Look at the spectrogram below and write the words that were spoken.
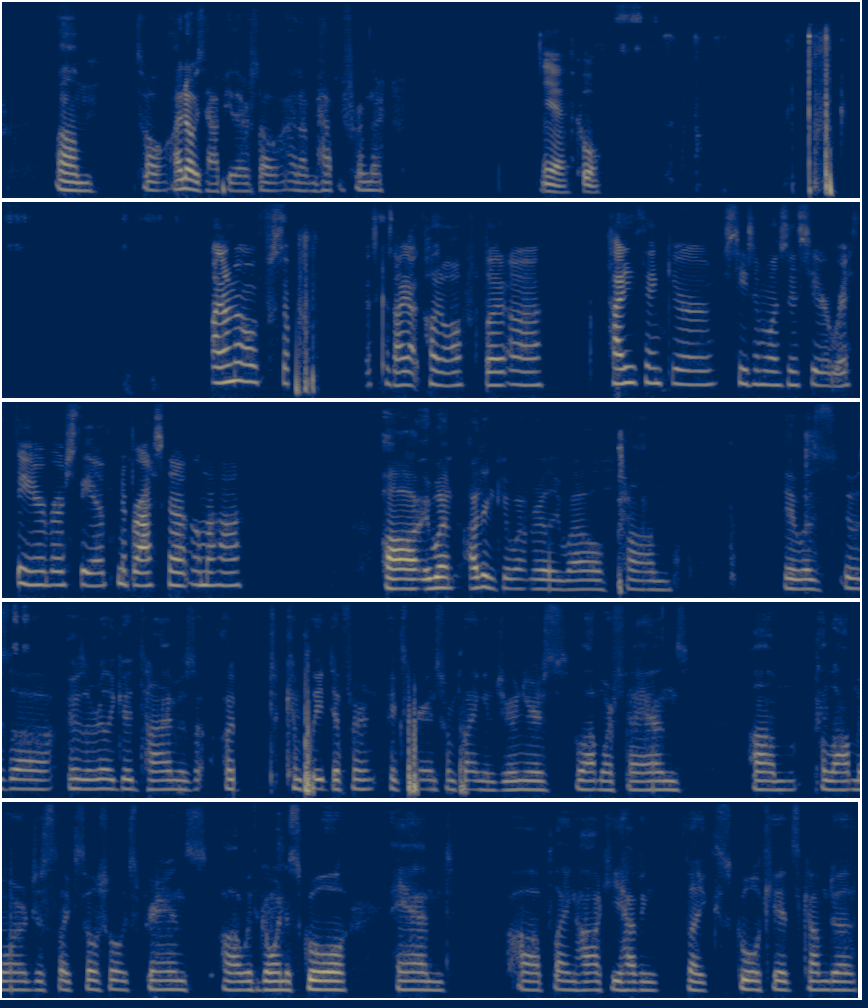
um, so I know he's happy there. So, and I'm happy for him there. yeah, cool. I don't know if some it's because I got cut off, but uh, how do you think your season was this year with the University of Nebraska Omaha? Uh, it went. I think it went really well. Um, it was it was a it was a really good time. It was a complete different experience from playing in juniors. A lot more fans, um, a lot more just like social experience uh, with going to school and uh, playing hockey. Having like school kids come to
